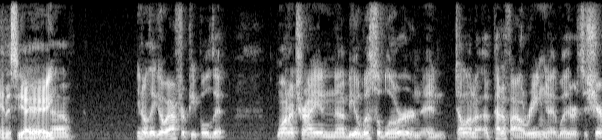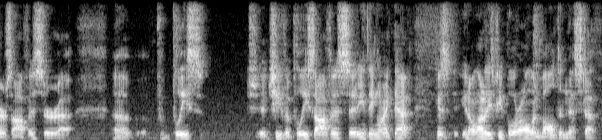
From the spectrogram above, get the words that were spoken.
And the CIA, and, uh, you know, they go after people that want to try and uh, be a whistleblower and, and tell on a, a pedophile ring, uh, whether it's a sheriff's office or uh, uh, police chief of police office, anything like that. Because you know a lot of these people are all involved in this stuff.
